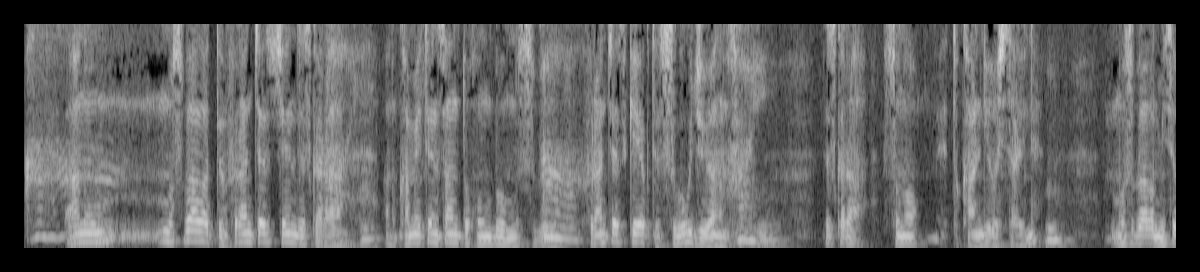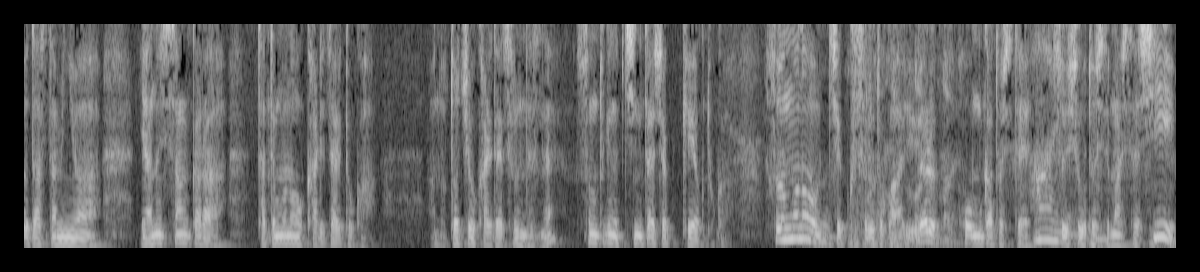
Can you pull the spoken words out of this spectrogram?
あのモスバーガーっていうのはフランチャイズチェーンですから、はい、あの加盟店さんと本部を結ぶフランチャイズ契約ってすごく重要なんですよ。はい、ですから、その、えっと、管理をしたりね、うん、モスバーガー店を出すためには、家主さんから建物を借りたりとか、あの土地を借りたりするんですね。その時の賃貸借契約とか。そういうものをチェックするとか、いわゆる法務課として、そういう仕事をしてましたし、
